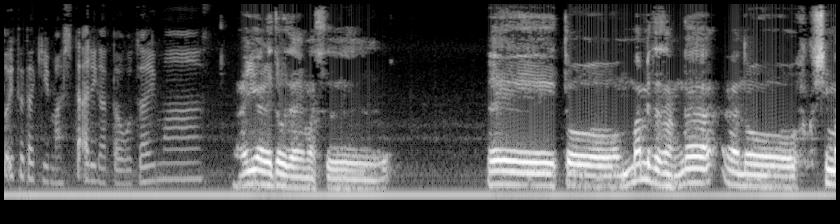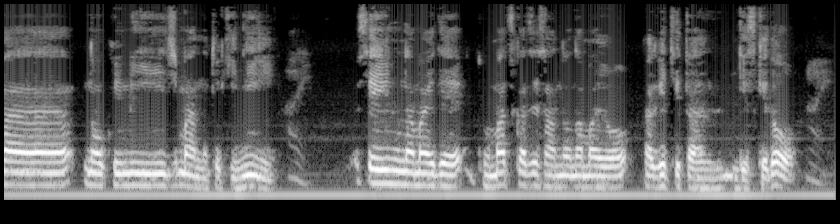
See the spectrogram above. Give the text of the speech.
といただきました。ありがとうございます。はい、ありがとうございます。えっ、と、豆田さんが、あの、福島の国自慢の時に、はい。声優の名前で、松風さんの名前を挙げてたんですけど、はい。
